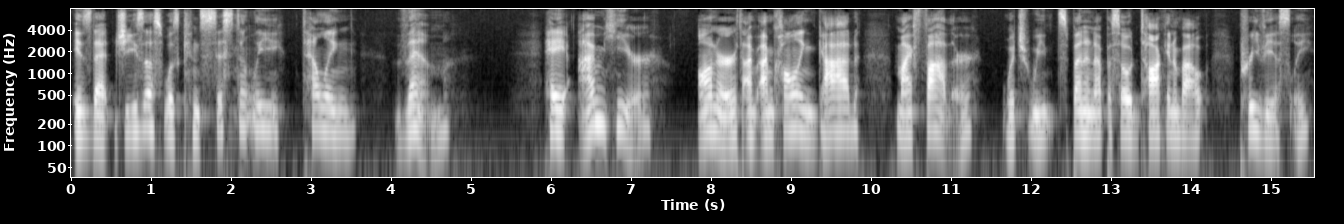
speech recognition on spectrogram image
is that Jesus was consistently telling them, Hey, I'm here on earth. I'm, I'm calling God my Father, which we spent an episode talking about previously.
